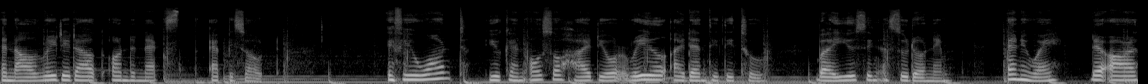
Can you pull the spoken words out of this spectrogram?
and I'll read it out on the next episode. If you want, you can also hide your real identity too by using a pseudonym. Anyway, there are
